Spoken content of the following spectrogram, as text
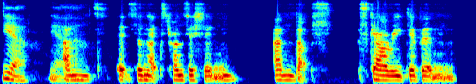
Yeah, yeah. And it's the next transition, and that's scary given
